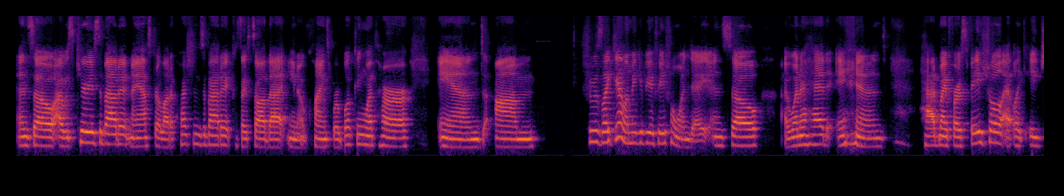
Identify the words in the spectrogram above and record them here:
and so i was curious about it and i asked her a lot of questions about it because i saw that you know clients were booking with her and um, she was like yeah let me give you a facial one day and so i went ahead and had my first facial at like age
